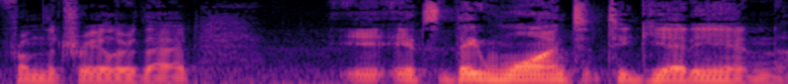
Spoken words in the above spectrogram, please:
from the trailer that it's they want to get in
